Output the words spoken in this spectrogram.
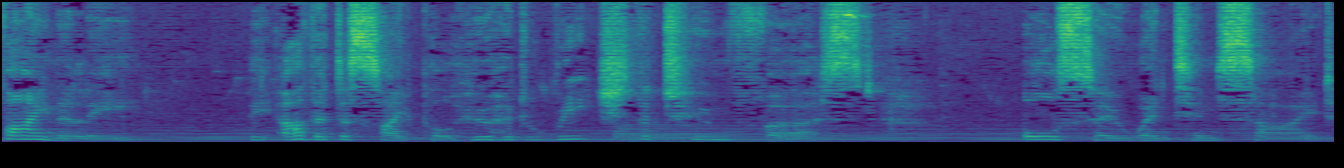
Finally, the other disciple who had reached the tomb first also went inside.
